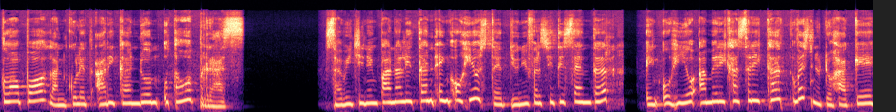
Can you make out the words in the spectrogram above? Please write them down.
klopo lan kulit ari gandum utawa beras. Sawijining panaliten ing Ohio State University Center ing Ohio Amerika Serikat wis nuduhake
